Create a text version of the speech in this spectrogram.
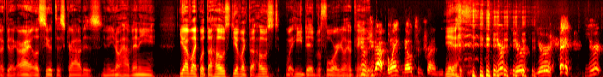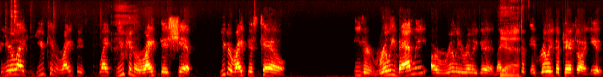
i'd be like all right let's see what this crowd is you know you don't have any you have like what the host you have like the host what he did before you're like okay Dude, you got blank notes in front of you. yeah you're you're you're you're you're like you can write this like you can write this ship, you can write this tale either really badly or really really good. Like Yeah. it, just, it really depends on you.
